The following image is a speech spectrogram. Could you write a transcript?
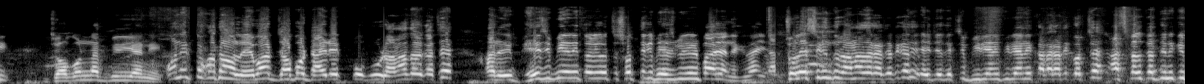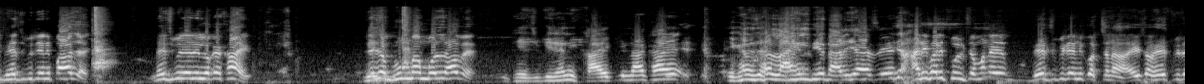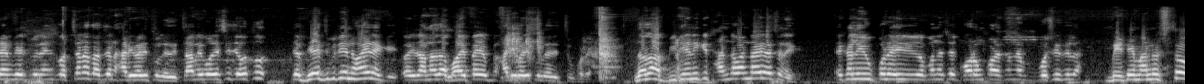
জগন্নাথ বিরিয়ানি। অনেক তো কথা হলো, এবার যাব ডাইরেক্ট প্রভু রানাদার কাছে, আর এই ভেজ বিরিয়ানি তৈরি হচ্ছে, সত্যি কি ভেজ বিরিয়ানি পাওয়া যায় নাকি ভাই? চলে এসেছি কিন্তু রানাদার কাছে, ঠিক আছে? এই যে দেখছি বিরিয়ানি ফিরিয়ানি কাটাকাটি করছে, আজকালকার দিনে কি ভেজ বিরিয়ানি পাওয়া যায়? ভেজ বিরিয়ানি লোকে খায়? এইসব ঘুমবাম বললে হবে? ভেজ বিরিয়ানি খায় কি না খায় এখানে যারা লাইন দিয়ে দাঁড়িয়ে আছে। এই যে হাড়ি বাড়ি তুলছে মানে ভেজ বিরিয়ানি করছে না। এইসব ভেজ বিরিয়ানি ভেজ বিরিয়ানি করছে না তার জন্য হাড়ি বাড়ি তুলে দিচ্ছে। আমি বলেছি যেহেতু যে ভেজ বিরিয়ানি হয় নাকি ওই রানাদা ভয় পেয়ে হাড়ি বাড়ি তুলে দিচ্ছে উপরে। দাদা বিরিয়ানি কি ঠান্ডা ফান্ডা হয়ে গেছে নাকি? এ খালি উপরে মানে হচ্ছে গরম করার জন্য বসিয়ে দিলা। বেটে মানুষ তো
